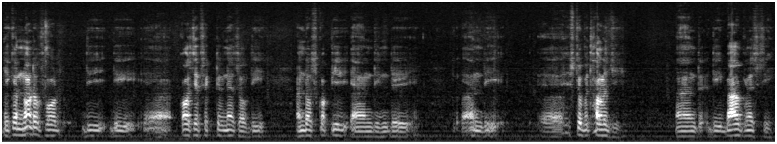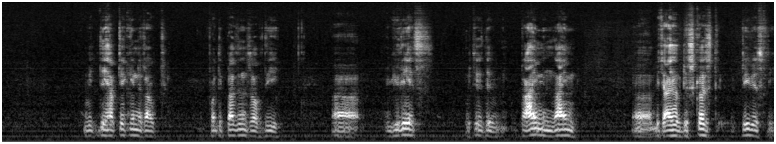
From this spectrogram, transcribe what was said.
They cannot afford the the uh, cost effectiveness of the endoscopy and in the and the uh, histopathology and the biochemistry which they have taken it out for the presence of the uh, urease which is the prime enzyme uh, which I have discussed previously,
